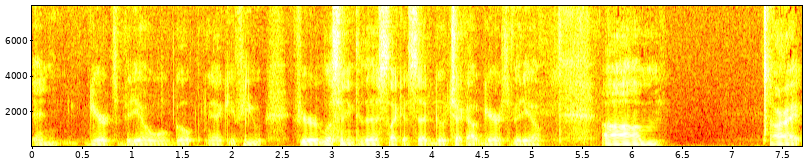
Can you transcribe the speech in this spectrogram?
and Garrett's video will go like if you if you're listening to this like I said go check out Garrett's video. Um all right.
